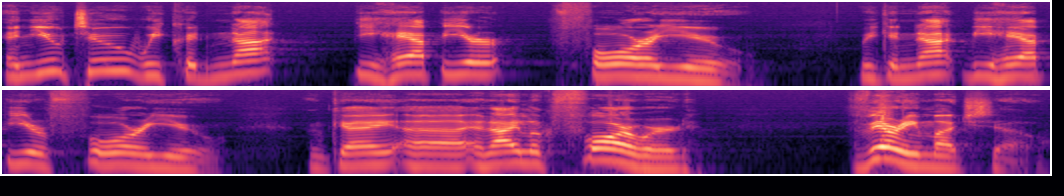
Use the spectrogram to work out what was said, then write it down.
And you too, we could not be happier for you. We cannot be happier for you. Okay? Uh, and I look forward, very much so,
